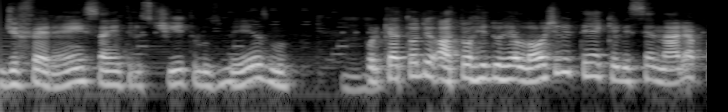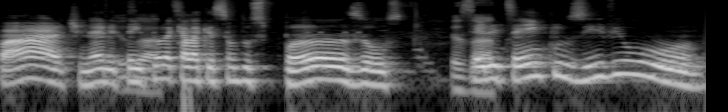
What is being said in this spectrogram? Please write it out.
diferença entre os títulos mesmo, Uhum. porque a torre, a torre do relógio ele tem aquele cenário à parte, né? Ele tem Exato. toda aquela questão dos puzzles, Exato. ele tem inclusive o,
